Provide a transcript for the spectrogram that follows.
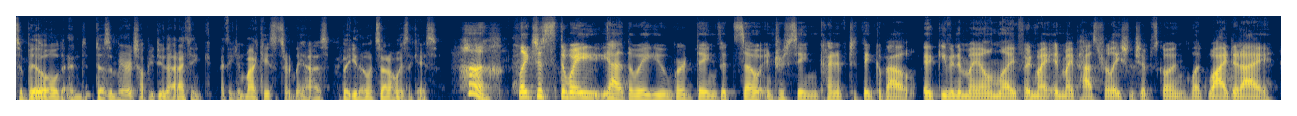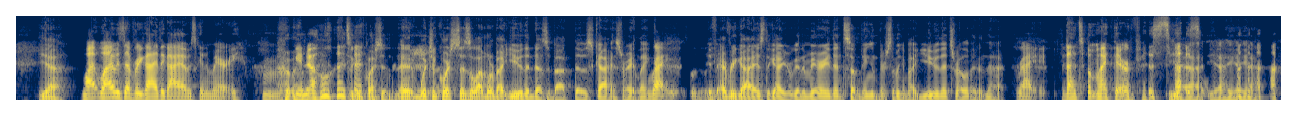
to build and does a marriage help you do that? I think i think in my case it certainly has but you know it's not always the case. Huh. Like just the way yeah the way you word things it's so interesting kind of to think about like even in my own life in my in my past relationships going like why did i yeah. why why was every guy the guy i was going to marry Hmm, you know, that's a good question. Which, of course, says a lot more about you than does about those guys, right? Like, right. If every guy is the guy you're going to marry, then something there's something about you that's relevant in that. Right. That's what my therapist says. Yeah, yeah, yeah, yeah.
